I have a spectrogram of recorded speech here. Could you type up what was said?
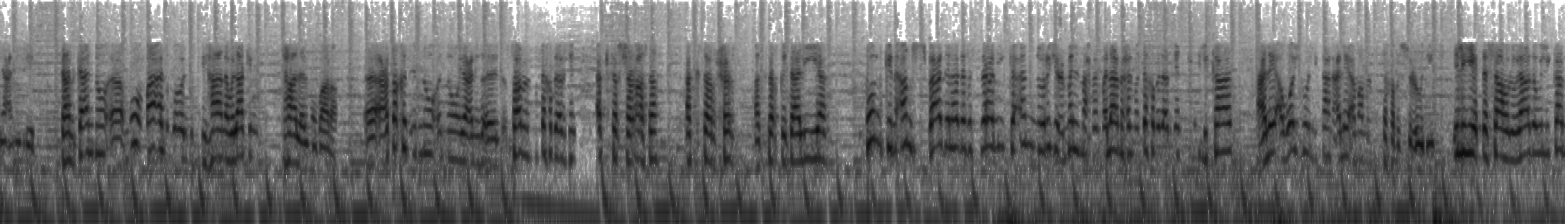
يعني كان كأنه آه، مو ما أقول استهانة ولكن استهالة المباراة. آه، أعتقد أنه أنه يعني صار المنتخب الأرجنتيني أكثر شراسة أكثر حرص أكثر قتالية. ممكن أمس بعد الهدف الثاني كأنه رجع ملمح من ملامح المنتخب الأرجنتيني اللي كان عليه أو وجهه اللي كان عليه أمام المنتخب السعودي اللي هي التساهل وهذا واللي كان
